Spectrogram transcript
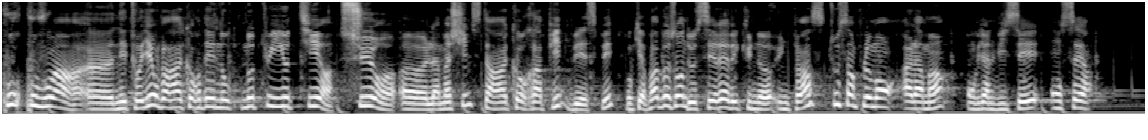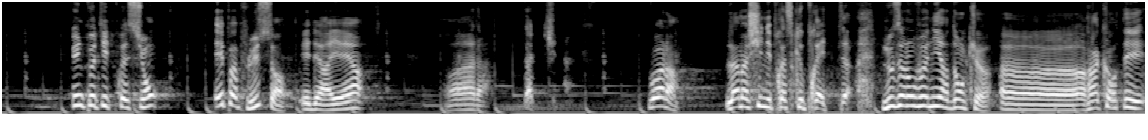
pour pouvoir euh, nettoyer, on va raccorder nos, tuyaux de tir sur euh, la machine. C'est un raccord rapide BSP, donc il n'y a pas besoin de serrer avec une, une pince. Tout simplement à la main, on vient le visser, on serre une petite pression et pas plus. Et derrière, voilà, tac, voilà. La machine est presque prête. Nous allons venir donc euh, raccorder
